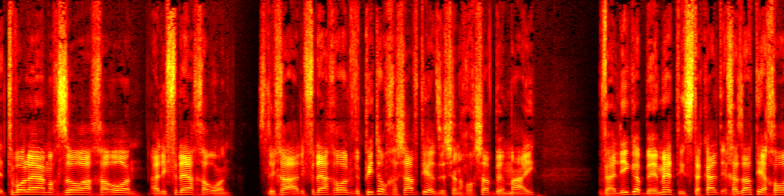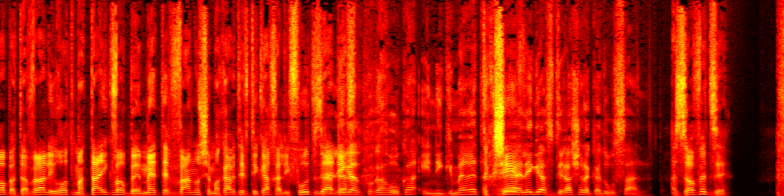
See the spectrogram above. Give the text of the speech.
אתמול היה המחזור האחרון הלפני האחרון סליחה הלפני האחרון ופתאום חשבתי על זה שאנחנו עכשיו במאי. והליגה באמת הסתכלתי חזרתי אחורה בטבלה לראות מתי כבר באמת הבנו שמכבי תל אביב תיקח אליפות היה הליגה בערך הזאת כל כך ארוכה, היא נגמרת תקשיב. אחרי הליגה הסדירה של הכדורסל. עזוב את זה.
